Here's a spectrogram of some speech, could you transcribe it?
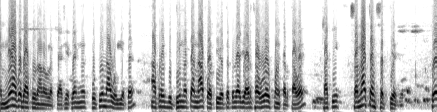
એમને આ બધા પુરાણો લખ્યા છે, એટલે એમને ખોટું ના હોઈએ કે આપણી બુદ્ધિમત્તા ના પહોંચી હોય તો કદાચ અર્થ અવરોધ પણ કરતા હોય. બાકી સનાતન સત્ય છે. તો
